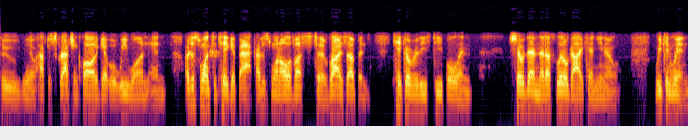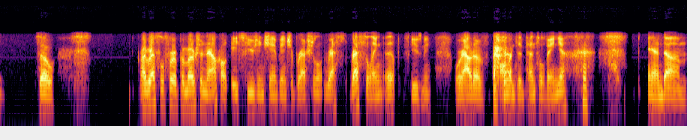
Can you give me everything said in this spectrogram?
who you know have to scratch and claw to get what we want. And I just want to take it back. I just want all of us to rise up and take over these people and show them that us little guy can, you know, we can win. So I wrestle for a promotion now called Ace Fusion Championship Wrestling. Excuse me. We're out of Arlington, Pennsylvania, and um,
